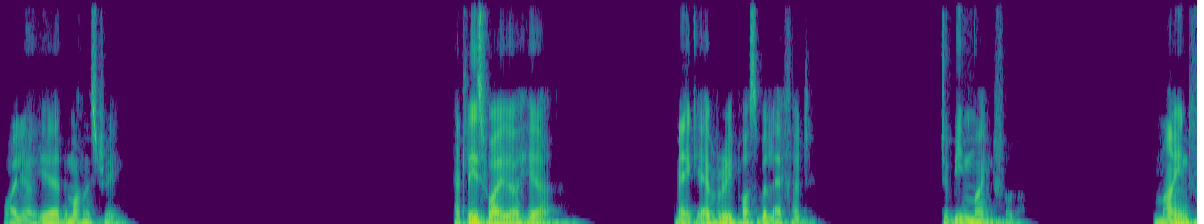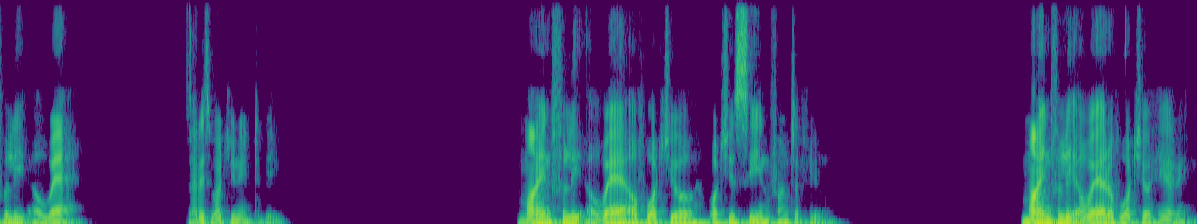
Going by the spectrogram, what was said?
while you're here at the monastery, at least while you're here, make every possible effort to be mindful. Mindfully aware. That is what you need to be. Mindfully aware of what you what you see in front of you. Mindfully aware of what you're hearing.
